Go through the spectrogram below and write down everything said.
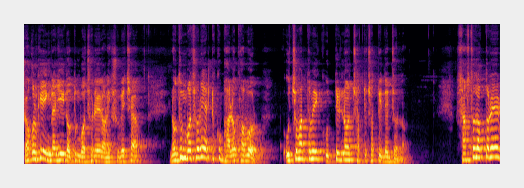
সকলকে ইংরাজি নতুন বছরের অনেক শুভেচ্ছা। নতুন বছরে একটা খুব ভালো খবর, উচ্চ মাধ্যমিক উত্তীর্ণ ছাত্রছাত্রীদের জন্য। স্বাস্থ্য দপ্তরের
